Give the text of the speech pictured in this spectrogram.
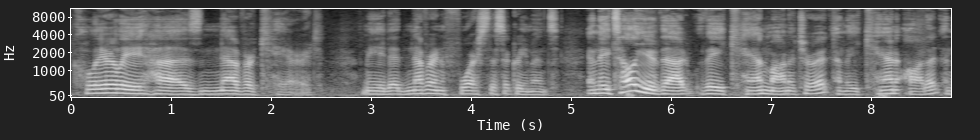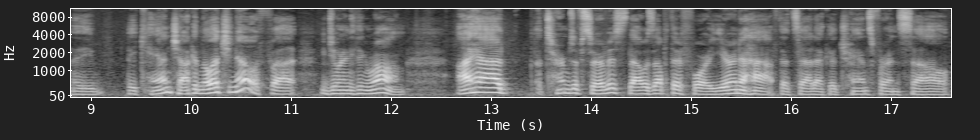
clearly has never cared Mean, it never enforced this agreement. And they tell you that they can monitor it and they can audit and they, they can check and they'll let you know if uh, you're doing anything wrong. I had a terms of service that was up there for a year and a half that said I could transfer and sell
